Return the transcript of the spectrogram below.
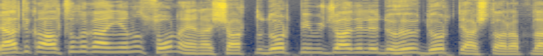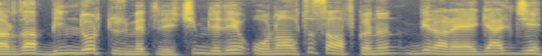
Geldik Altılı Ganyan'ın son ayağına şartlı 4 bir mücadele döhö 4 yaşlı Araplarda 1400 metre içimde de 16 safkanın bir araya geleceği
